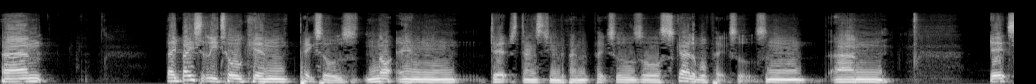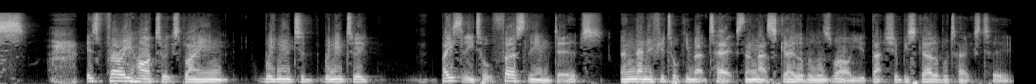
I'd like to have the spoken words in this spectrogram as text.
Um, they basically talk in pixels, not in dips, density independent pixels, or scalable pixels, and um, it's it's very hard to explain. We need to we need to basically talk firstly in dips, and then if you're talking about text, then that's scalable as well. You, that should be scalable text too.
